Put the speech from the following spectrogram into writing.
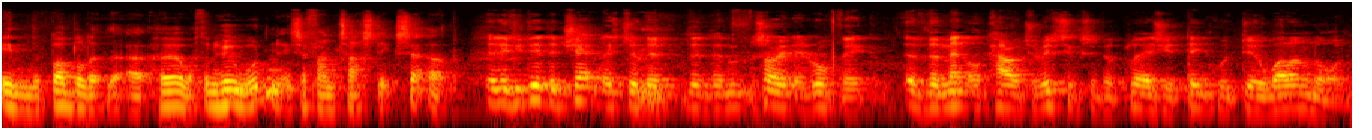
in the bubble at, the, at Hurworth, and who wouldn't? It's a fantastic setup. And if you did the checklist of the, the, the sorry to interrupt Vic, of the mental characteristics of the players you'd think would do well on loan, s-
